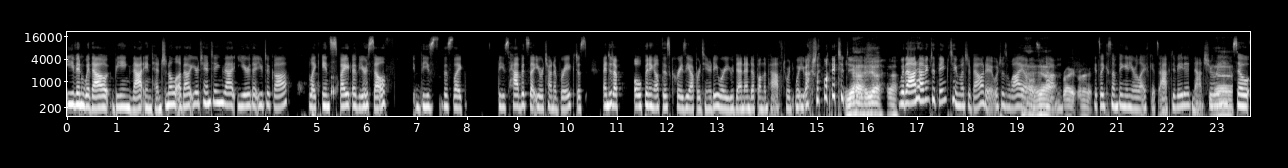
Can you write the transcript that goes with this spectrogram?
even without being that intentional about your chanting that year that you took off like in spite of yourself these this like these habits that you were trying to break just ended up opening up this crazy opportunity where you then end up on the path toward what you actually wanted to do. Yeah, yeah, yeah. Without having to think too much about it, which is wild. Yeah, yeah. Um, right, right. It's like something in your life gets activated naturally. Yeah. So,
